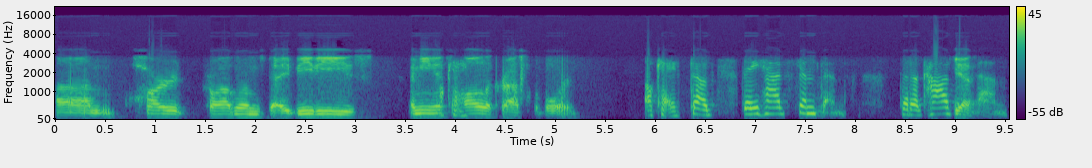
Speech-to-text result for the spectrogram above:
um, heart problems, diabetes. I mean, it's Okay. all across the board. Okay, so they have symptoms. that are causing Yes. them.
